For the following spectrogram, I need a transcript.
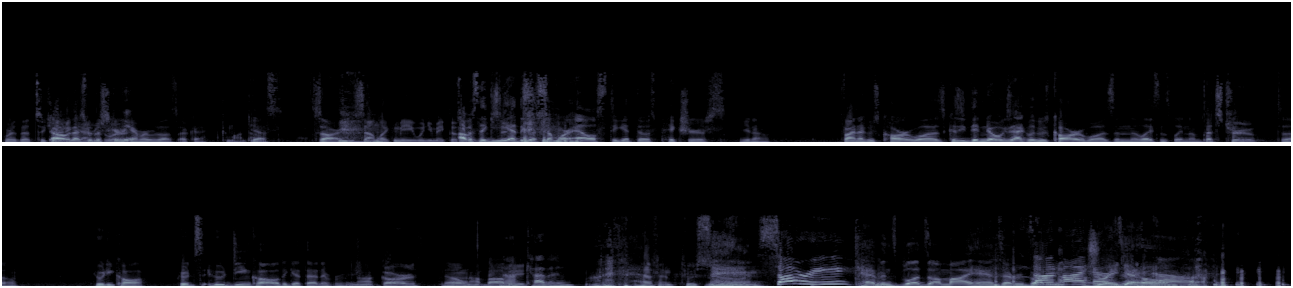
where the security. oh, that's where the security camera was. Okay, Come on, Tom. Yes, sorry. You sound like me when you make those. I was thinking he had to go somewhere else to get those pictures. You know, find out whose car it was because he didn't know exactly whose car it was and the license plate number. That's true. so. Who'd he call? Who'd who'd Dean call to get that information? Not Garth. No. Not Bobby. Not Kevin. Not Kevin. Too soon. Man. Sorry. Kevin's blood's on my hands, It's everybody. on my Drink hands at home. right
